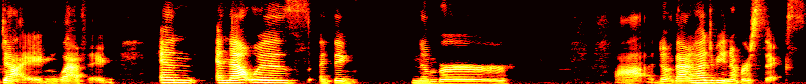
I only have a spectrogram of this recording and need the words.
dying laughing. And and that was, I think, number five. No, that had to be number six.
